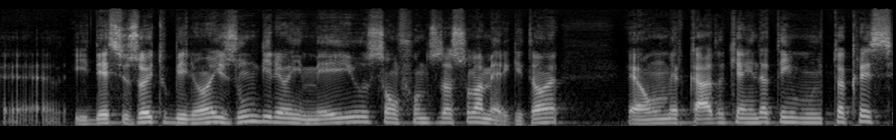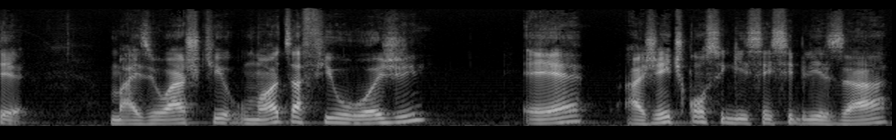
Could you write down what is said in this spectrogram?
É, e desses 8 bilhões, 1 bilhão e meio são fundos da Sul América. Então é, é um mercado que ainda tem muito a crescer. Mas eu acho que o maior desafio hoje é a gente conseguir sensibilizar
